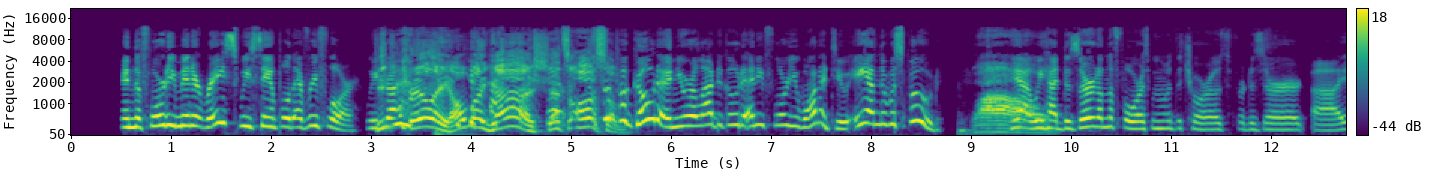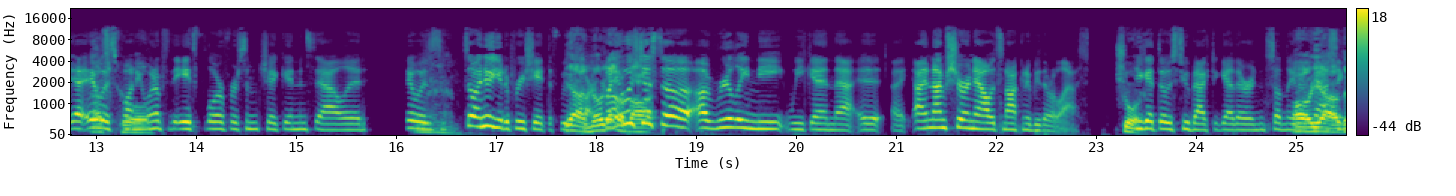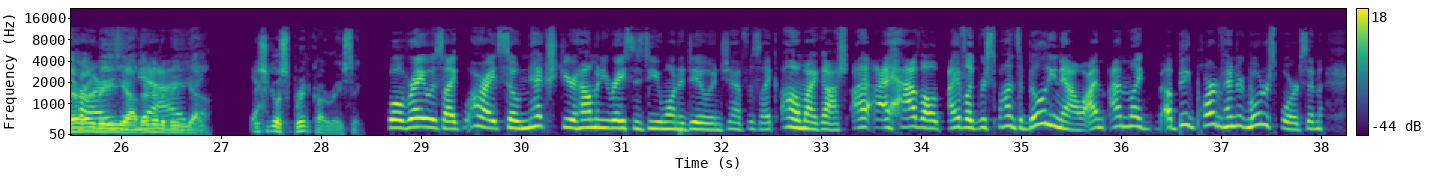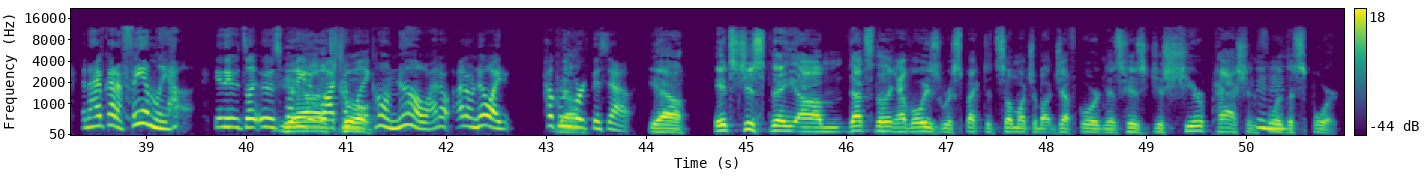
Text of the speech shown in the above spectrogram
In the 40 minute race, we sampled every floor. We did tried- you really? Oh my gosh, that's awesome! It's a pagoda, and you were allowed to go to any floor you wanted to, and there was food. Wow. Yeah, we had dessert on the fourth. We went with the churros for dessert. Uh, yeah, it That's was funny. cool. Went up to the eighth floor for some chicken and salad. It was so I knew you'd appreciate the food Yeah, part, no but doubt it was about just a, a really neat weekend. That it, I, and I'm sure now it's not going to be their last. Sure. You get those two back together, and suddenly they're Oh yeah, they're gonna be. Yeah, and they're gonna be. Yeah. like- We should go sprint car racing. well, Ray was like, "All right, so next year, how many races do you want to do?" And Jeff was like, "Oh my gosh, I, I have a, I have like responsibility now. I'm, I'm like a big part of Hendrick Motorsports, and and I've got a family." How, it was like it was funny Yeah, to watch him like, "Oh no, I don't, I don't know. I how can Yeah. we work this out?" Yeah. It's just they um that's the thing I've always respected so much about Jeff Gordon is his just sheer passion Mm-hmm. for the sport.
